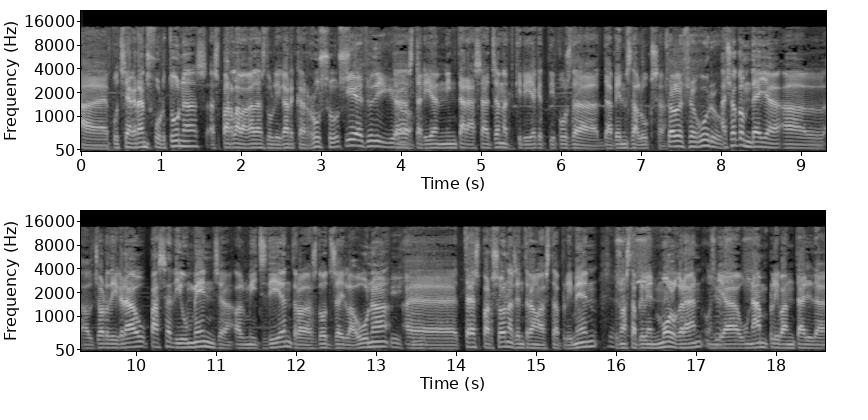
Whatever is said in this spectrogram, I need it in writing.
eh, potser a grans fortunes, es parla a vegades d'oligarques russos Sí, ja t'ho dic que jo. estarien interessats en adquirir aquest tipus de, de béns de luxe. Te l'asseguro. Això, com deia el, el Jordi Grau, passa diumenge al migdia, entre les 12 i la 1. Sí, sí. Eh, tres persones entren a l'establiment. És un establiment molt gran, on hi ha un ampli ventall de-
